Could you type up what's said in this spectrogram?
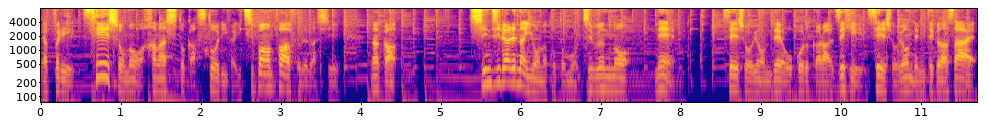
やっぱり聖書の話とかストーリーが一番パワフルだしなんか信じられないようなことも自分のね聖書を読んで起こるからぜひ聖書を読んでみてください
